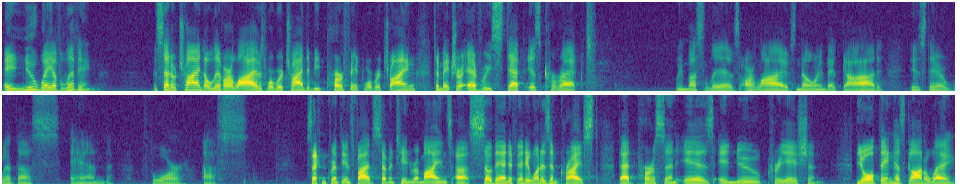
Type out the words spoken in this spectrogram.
a new way of living Instead of trying to live our lives where we're trying to be perfect, where we're trying to make sure every step is correct, we must live our lives knowing that God is there with us and for us. 2 Corinthians 5:17 reminds us, so then if anyone is in Christ, that person is a new creation. The old thing has gone away,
